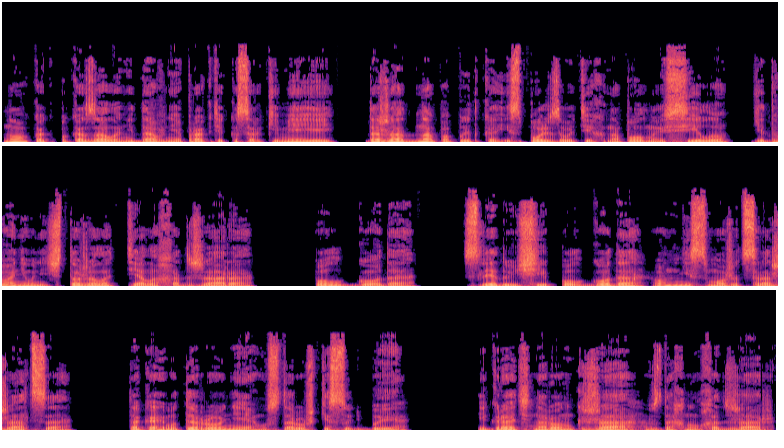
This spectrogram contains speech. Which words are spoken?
но, как показала недавняя практика с Аркемией, даже одна попытка использовать их на полную силу едва не уничтожила тело Хаджара. Полгода. Следующие полгода он не сможет сражаться. Такая вот ирония у старушки судьбы. «Играть на ронгжа», — вздохнул Хаджар.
